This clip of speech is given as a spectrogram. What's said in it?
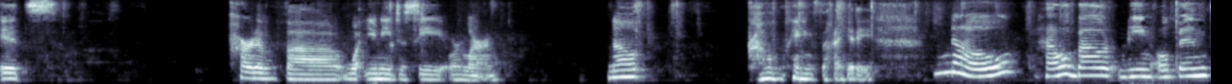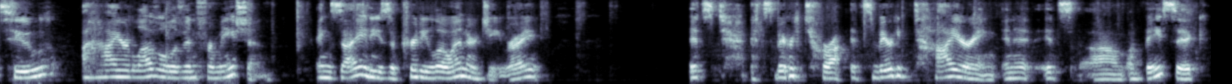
It's part of uh, what you need to see or learn. No, probably anxiety. No, how about being open to a higher level of information? Anxiety is a pretty low energy, right? It's it's very it's very tiring and it it's um, a basic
